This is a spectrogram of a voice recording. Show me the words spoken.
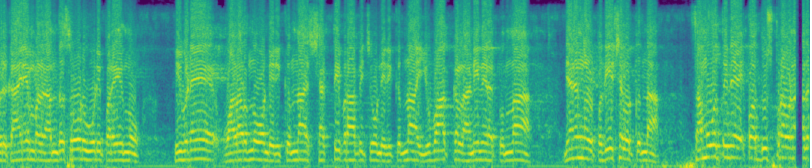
ഒരു കാര്യം വളരെ അന്തസ്സോടുകൂടി പറയുന്നു. ഇവിടെ വളർന്നുകൊണ്ടിരിക്കുന്ന ശക്തി പ്രാപിച്ചുകൊണ്ടിരിക്കുന്ന യുവാക്കൾ അണിനിരക്കുന്ന ജനങ്ങൾ പ്രതീക്ഷ വെക്കുന്ന സമൂഹത്തിന്റെ ഇപ്പൊ ദുഷ്പ്രവണത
